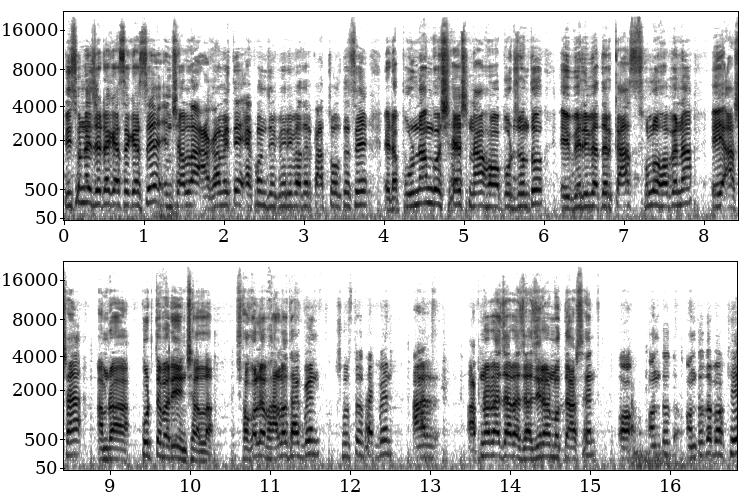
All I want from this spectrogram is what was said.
পিছনে যেটা গেছে গেছে ইনশাল্লাহ আগামীতে এখন যে বেরিবাদের কাজ চলতেছে, এটা পূর্ণাঙ্গ শেষ না হওয়া পর্যন্ত এই বেরিবাদের কাজ স্লো হবে না, এই আশা আমরা করতে পারি ইনশাল্লাহ সকলে ভালো থাকবেন, সুস্থ থাকবেন, আর আপনারা যারা জাজিরার মধ্যে আসেন অন্তত পক্ষে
